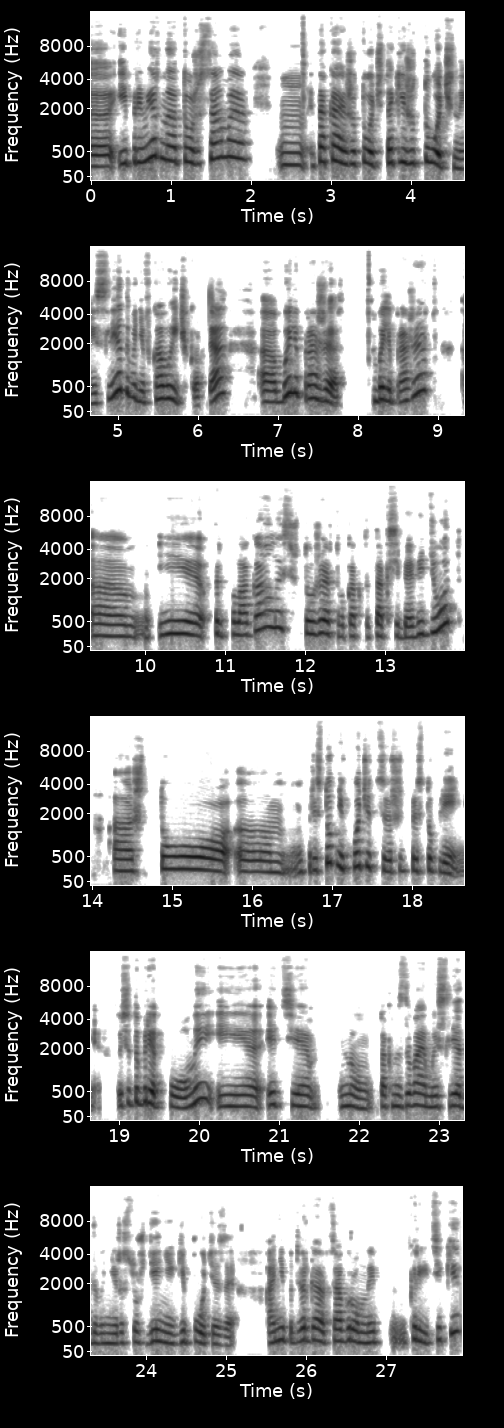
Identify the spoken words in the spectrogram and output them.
Э, и примерно то же самое, такая же точ, такие же точные исследования, в кавычках, да, были про жертв были про жертв, эм, и предполагалось, что жертва как-то так себя ведет, а, что эм, преступник хочет совершить преступление. То есть это бред полный, и эти ну, так называемые исследования, рассуждения, гипотезы, они подвергаются огромной критике,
